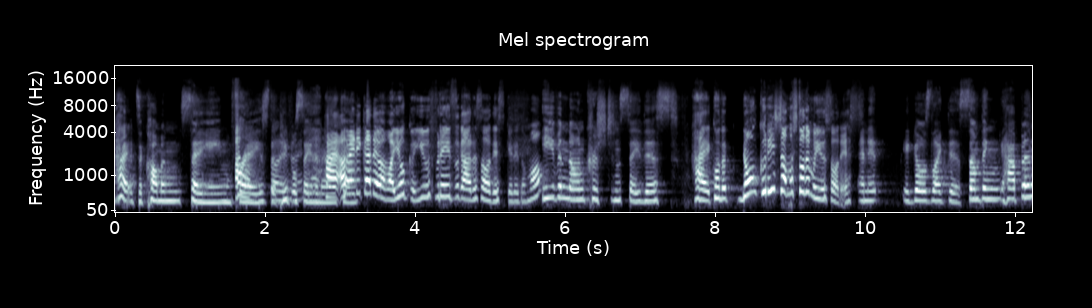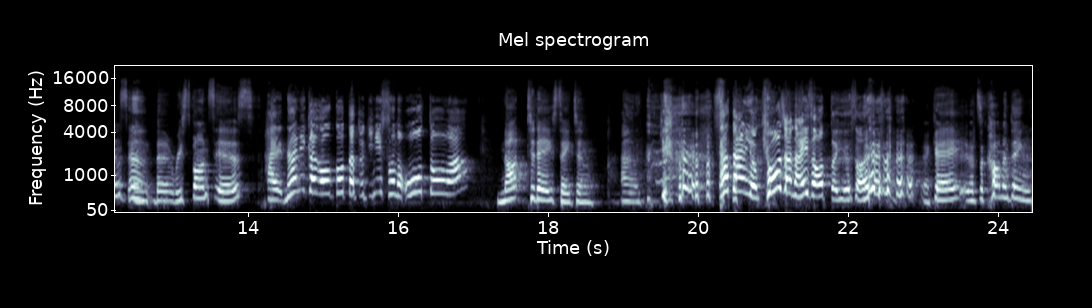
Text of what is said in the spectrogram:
はい。It's a common saying, あ phrase that people say in ねはい、アメ America. リカではまあよく言うフレーズがあるそうですけれども、Even non Christians say this, はい、このノンクリスチャンの人でも言うそうです。and it, it goes like this something happens, and the response is, はい、何かが起こった時にその応答は Not today, Satan. サタンよ今日じゃないぞというそうです。Okay? It's a common thing.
